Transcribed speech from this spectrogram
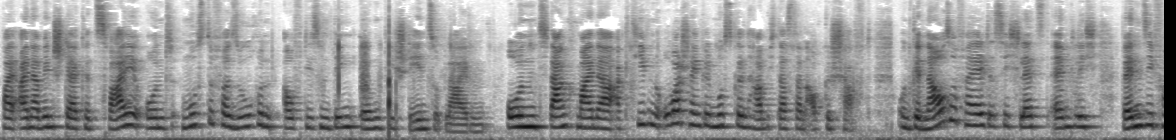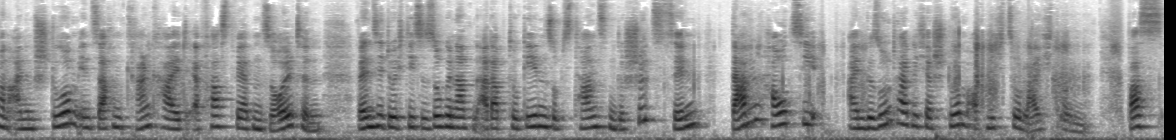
bei einer Windstärke 2 und musste versuchen, auf diesem Ding irgendwie stehen zu bleiben. Und dank meiner aktiven Oberschenkelmuskeln habe ich das dann auch geschafft. Und genauso verhält es sich letztendlich, wenn Sie von einem Sturm in Sachen Krankheit erfasst werden sollten. Wenn Sie durch diese sogenannten adaptogenen Substanzen geschützt sind, dann haut sie ein gesundheitlicher Sturm auch nicht so leicht um. Was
